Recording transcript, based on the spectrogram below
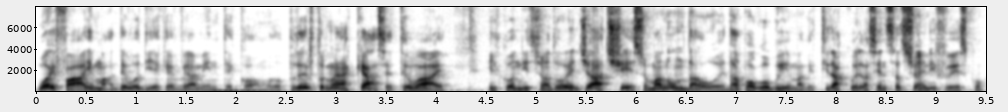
wifi, ma devo dire che è veramente comodo. Poter tornare a casa e trovare il condizionatore già acceso, ma non da ore, da poco prima, che ti dà quella sensazione di fresco,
